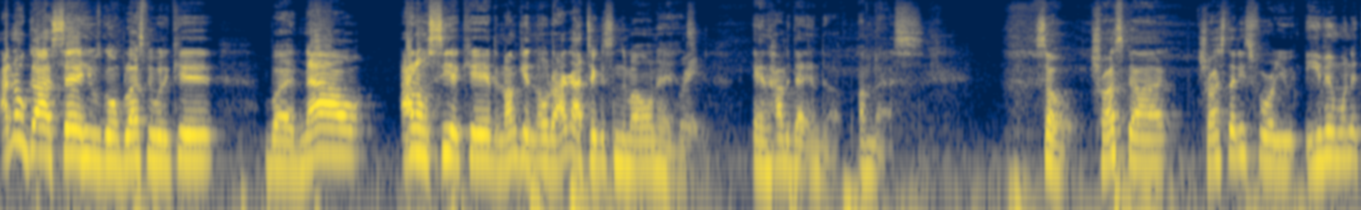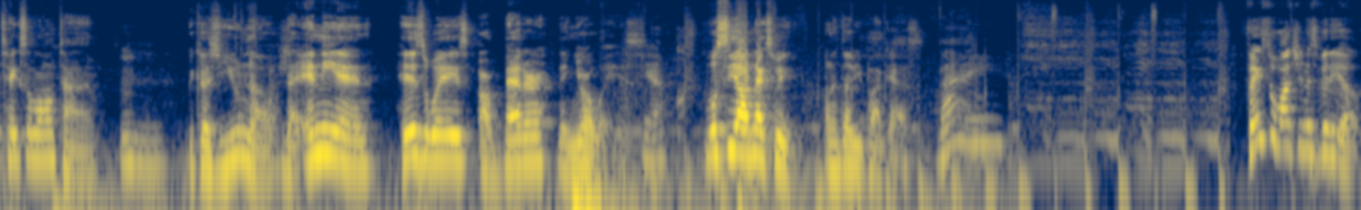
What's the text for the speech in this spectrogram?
I know God said he was going to bless me with a kid, but now I don't see a kid and I'm getting older. I got to take this into my own hands. Right. And how did that end up? A mess. So trust God, trust that He's for you, even when it takes a long time, mm-hmm. because you know that in the end, His ways are better than your ways. Yeah. We'll see y'all next week on the W Podcast. Bye. Thanks for watching this video.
